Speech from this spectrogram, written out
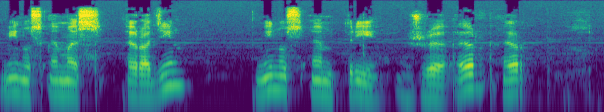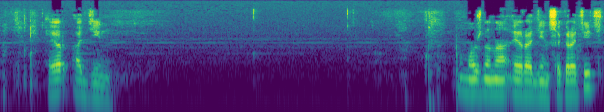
минус ms r1 минус m3 gr r r1 можно на R1 сократить,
